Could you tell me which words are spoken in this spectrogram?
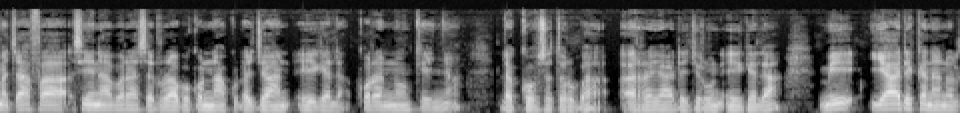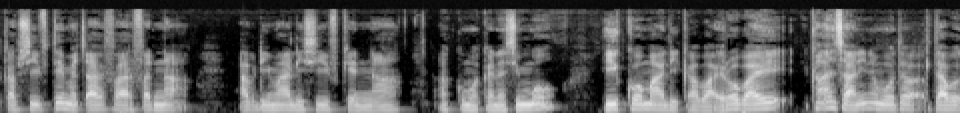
macaafa seenaa baraasa duraa boqonnaa kudha ja'an eegala. Qorannoon keenya. Lakkoofsa torba irra yaada jiruun eegala. Mee yaada kanaan wal qabsiiftee macaafa faarfannaa abdii maalii siif kennaa. Akkuma kanas immoo hiikoo maalii qabaa. Yeroo baay'ee kaan isaanii namoota kitaaba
